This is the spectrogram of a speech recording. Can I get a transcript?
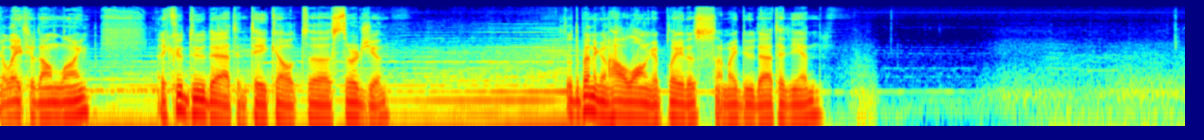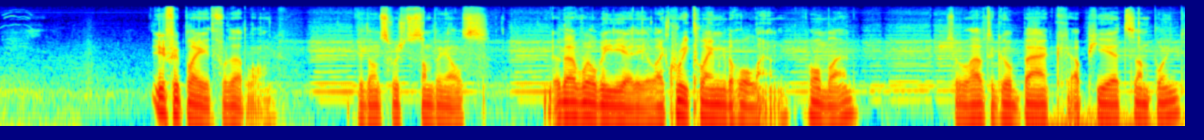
later down the line. I could do that and take out uh, Sturgia. So depending on how long I play this, I might do that at the end. If we play it for that long. If we don't switch to something else. That will be the idea, like reclaiming the whole land, homeland. So we'll have to go back up here at some point.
